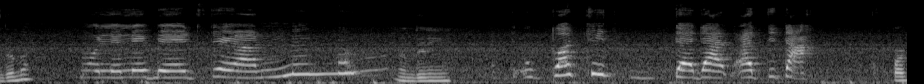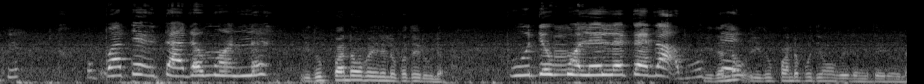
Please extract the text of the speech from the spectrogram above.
എന്തെന്ന്? എന്തിനീ? ഇതുപ്പാന്റെ മൊബൈലല്ലോ ഉപ്പ തരൂല. ഇതുപ്പാന്റെ ഇതെന്നെ പുതിയ മൊബൈലൊന്നും തരൂല.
